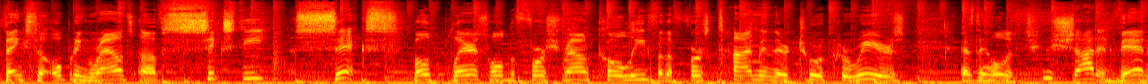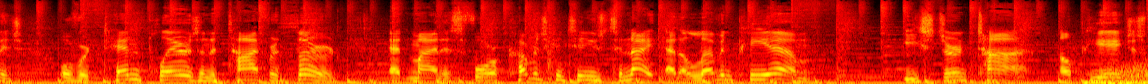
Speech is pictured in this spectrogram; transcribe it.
thanks to opening rounds of 66. Both players hold the first round co-lead for the first time in their tour careers as they hold a two-shot advantage over 10 players in a tie for third at minus four. Coverage continues tonight at 11 p.m. Eastern Time. LPA just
